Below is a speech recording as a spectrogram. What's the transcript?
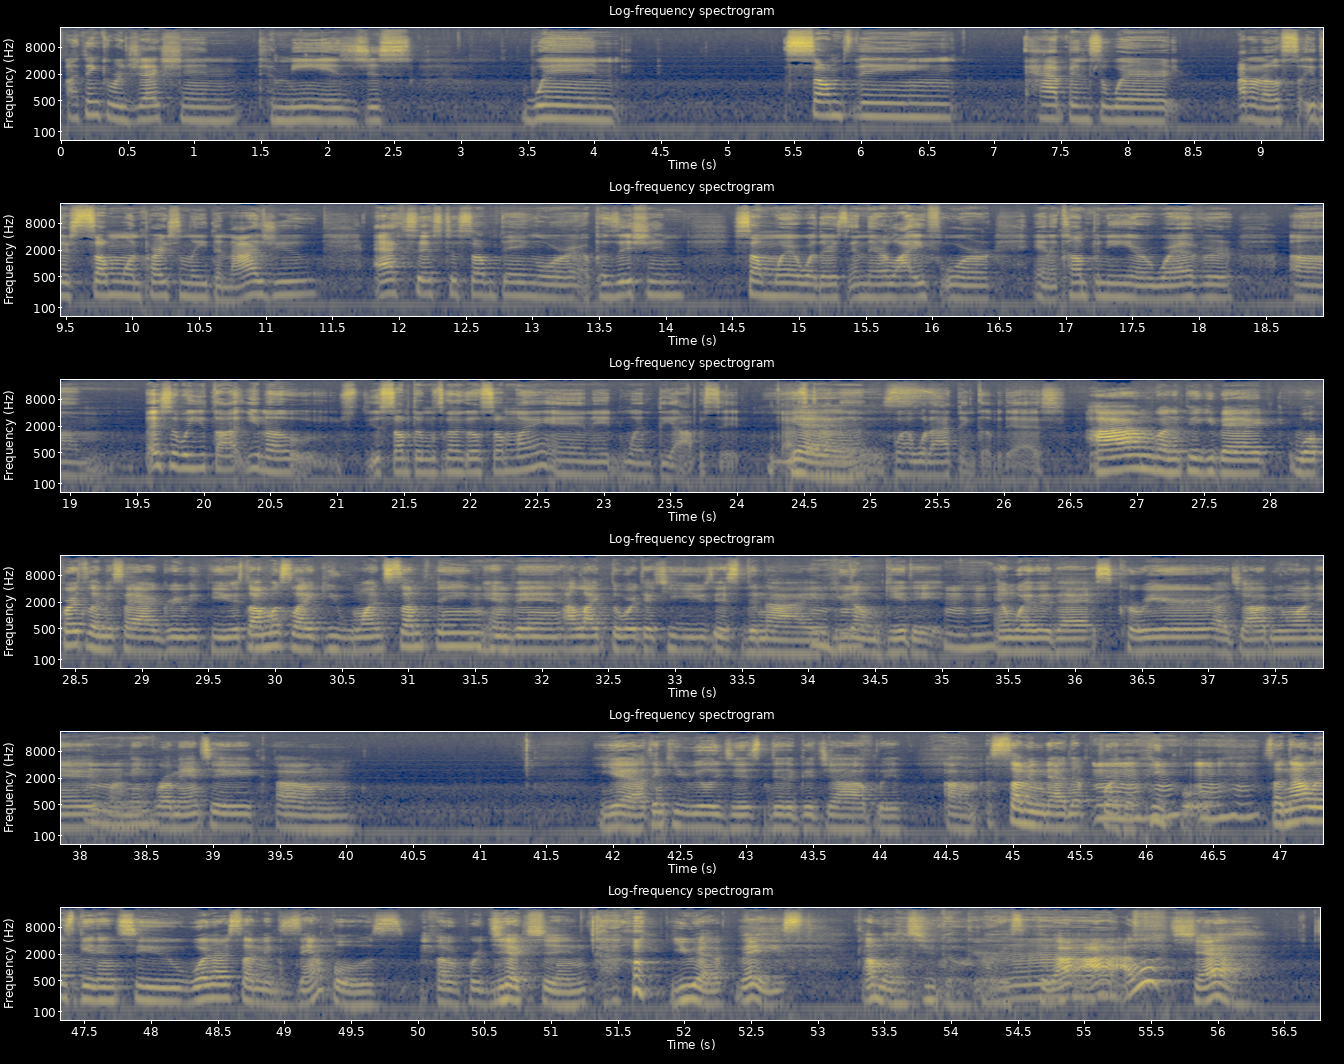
I think rejection to me is just when something happens where I don't know, either someone personally denies you access to something or a position somewhere, whether it's in their life or in a company or wherever. Um, basically, where you thought you know something was going to go some way and it went the opposite. That's kind Yes. of what I think of it as. I'm going to piggyback. Well, first, let me say I agree with you. It's almost like you want something, Mm-hmm. and then I like the word that you use. It's denied. You don't get it, Mm-hmm. and whether that's career, a job you wanted, Mm-hmm. rom- romantic. Um, yeah, I think you really just did a good job with um, summing that up for Mm-hmm, the people. So now let's get into what are some examples of rejection you have faced. I'm gonna let you go first, cause I, I, I ooh, child.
